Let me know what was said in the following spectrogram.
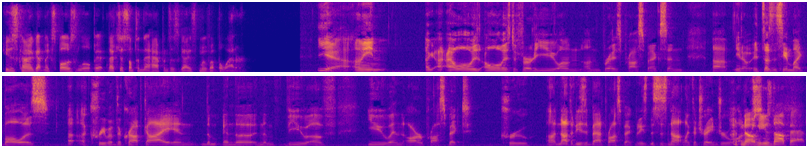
he's just kind of gotten exposed a little bit. That's just something that happens as guys move up the ladder. Yeah, I mean, I, will always I'll always defer to you on on Braves prospects, and uh, you know it doesn't seem like Ball is a, a cream of the crop guy in the in the in the view of you and our prospect crew. Uh, not that he's a bad prospect, but this is not like the train Drew Waters. No, he's not bad.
